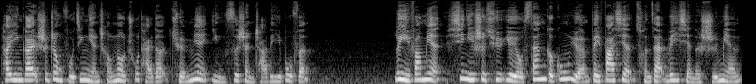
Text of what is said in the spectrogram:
它应该是。政府今年承诺出台的全面隐私审查的一部分。另一方面，悉尼市区又有三个公园被发现存在危险的石棉。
